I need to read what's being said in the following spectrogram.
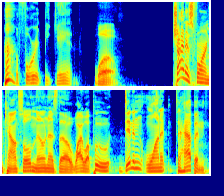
before it began. Whoa. China's foreign council, known as the Waiwapu, didn't want it to happen.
